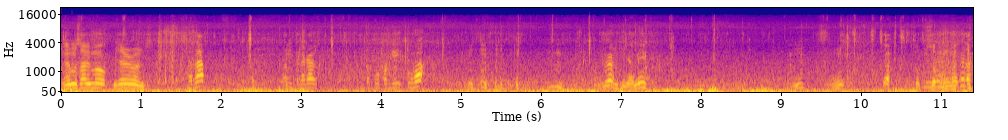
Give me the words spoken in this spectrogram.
Ano masabi mo, Mr. Rons? Sarap. Sarap talaga. Ako pag-iuha. Mm, yummy. Mm, mm. Ah, Sup-sup yung mata.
